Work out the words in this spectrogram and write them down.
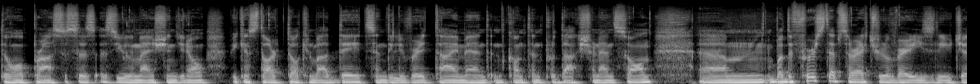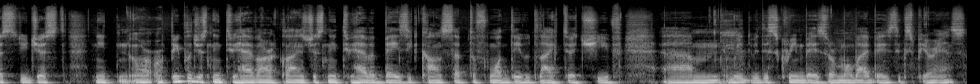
the whole processes. As, you mentioned, you know, we can start talking about dates and delivery time and, and content production and so on. Um, but the first steps are actually very easily. You just you just need, or, or people just need to have our clients just need to have a basic concept of what they would like to achieve um, with with this screen based or mobile based experience?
